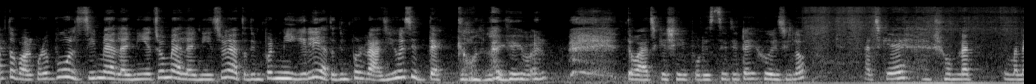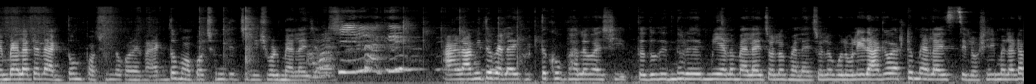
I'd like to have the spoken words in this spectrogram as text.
এতবার করে বলছি, মেলায় নিয়েছো মেলায় নিয়েছো, এতদিন পর নিয়ে গেলি, এতদিন পর রাজি হয়েছে, দেখ কেমন লাগে এবার। তো আজকে সেই পরিস্থিতিটাই হয়েছিল। আজকে সোমনাথ মানে মেলা টেলা একদম পছন্দ করে না, একদম অপছন্দের জিনিস ওর মেলায় যাওয়া। আর আমি তো মেলায় ঘুরতে খুব ভালোবাসি। তো দুদিন ধরে মেয়ে এলো মেলায়, চলো মেলায়, চলো বলে বলে, এর আগেও একটা মেলা এসেছিল, সেই মেলাটা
